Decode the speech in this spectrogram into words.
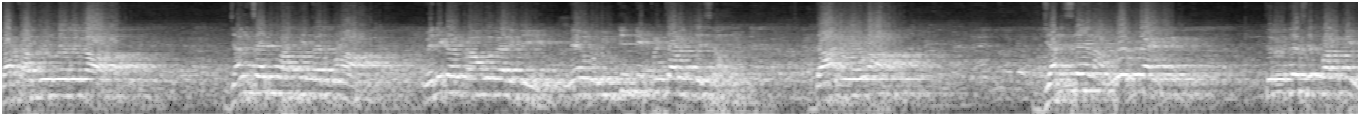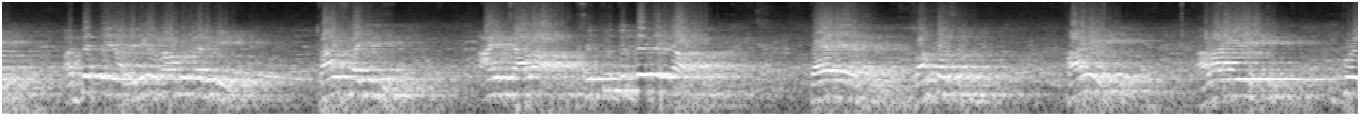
గత మూడు నెలలుగా జనసేన పార్టీ తరఫున వెనిగల రాము గారికి మేము ఇంటింటి ప్రచారం చేశాం. దానివల్ల Janasena vote bank Telugudesam party అభ్యర్థి అయిన వెనిగల రాము గారికి ట్రాన్స్ఫర్ అయ్యింది. ఆయన చాలా శత్రు దుర్భేదంగా తయారయ్యారు. సంతోషం. కానీ అలాగే ఇప్పుడు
